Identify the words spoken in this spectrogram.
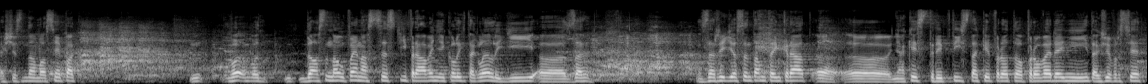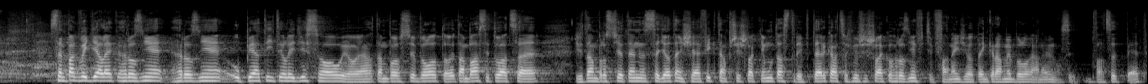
ještě jsem tam vlastně pak dal jsem tam úplně na cestí právě několik takhle lidí. Uh, za, zařídil jsem tam tenkrát uh, uh, nějaký striptease taky pro to provedení, takže prostě jsem pak viděl, jak hrozně, hrozně upjatý ty lidi jsou. Jo. Já tam prostě bylo to, tam byla situace, že tam prostě ten, seděl ten šéfik, tam přišla k němu ta stripterka, což mi přišlo jako hrozně funny, že jo, tenkrát mi bylo, já nevím, asi 25.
